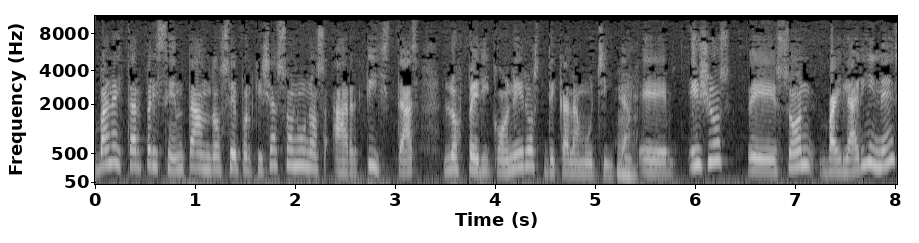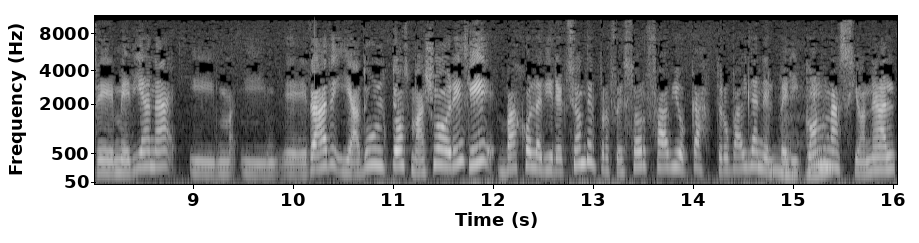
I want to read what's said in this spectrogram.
van a estar presentándose porque ya son unos artistas periconeros de Calamuchita. Mm. Eh, ellos eh, son bailarines de mediana y, eh, edad y adultos mayores que bajo la dirección del profesor Fabio Castro bailan el pericón nacional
